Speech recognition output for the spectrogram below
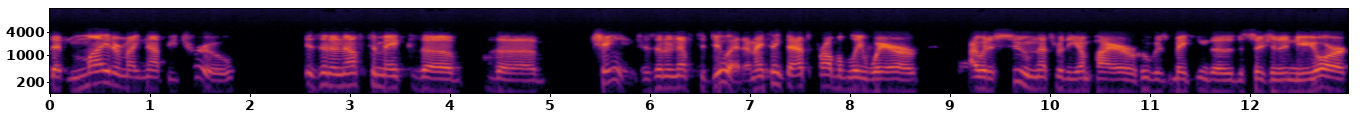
that might or might not be true, is it enough to make the the change? Is it enough to do it? And I think that's probably where I would assume that's where the umpire who was making the decision in New York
